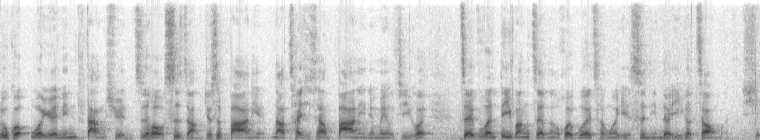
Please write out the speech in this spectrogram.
如果委员您当选之后，市长就是八年，那蔡启昌八年就没有机会。这一部分地方整合会不会成为也是您的一个罩门？是。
